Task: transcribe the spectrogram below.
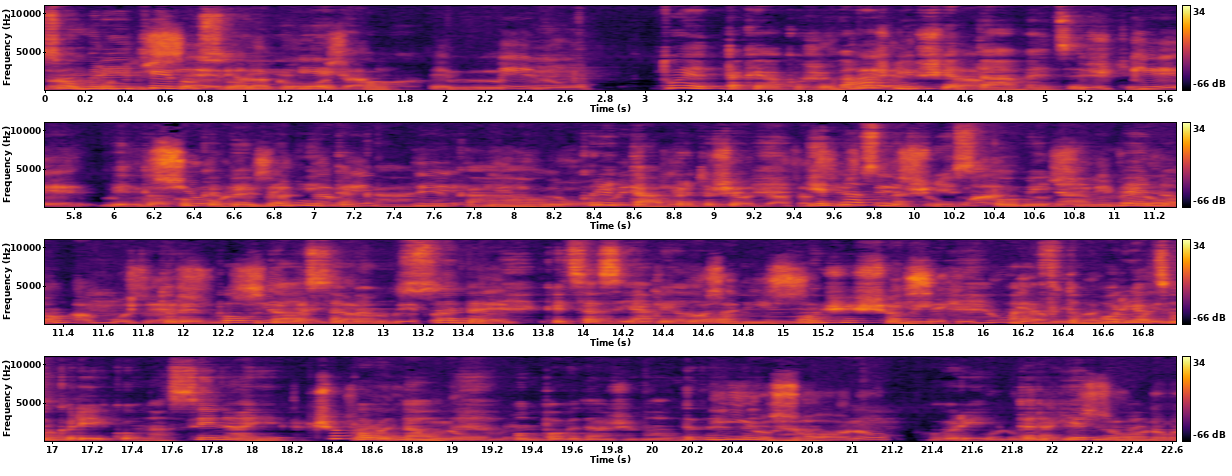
zomriete vo svojich hriechoch. Tu je také akože vážnejšia tá vec ešte. Je to ako keby menej taká nejaká ukrytá, pretože jednoznačne spomína meno, ktoré Boh dal samému sebe, keď sa zjavil Mojžišovi v tom horiacom kríku na Sinaji. Čo povedal? On povedal, že mal dve mená. Hovorí teda jedno meno.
